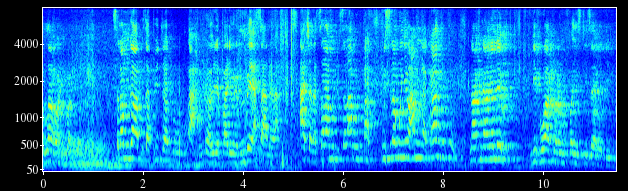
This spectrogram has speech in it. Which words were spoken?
Allahu akbar. Salamu ngapi zapita tu, ah, yule pale yule mbea sana. Acha na salamu tu, salamu tu basi. Uislamu wenyewe hamna kanzu tu na na ndevu. Ndivyo watu wanaofanya istiza na dini.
